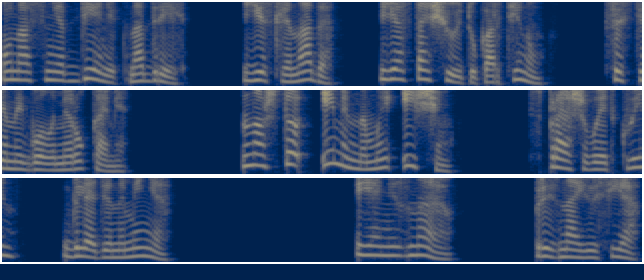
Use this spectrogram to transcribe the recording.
У нас нет денег на дрель. Если надо, я стащу эту картину со стены голыми руками. «Но что именно мы ищем?» — спрашивает Квин, глядя на меня. «Я не знаю», — признаюсь я.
